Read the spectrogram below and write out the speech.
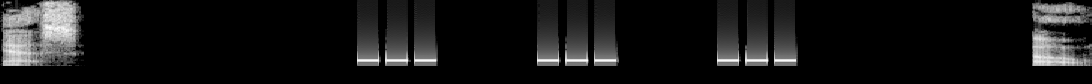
S. O.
